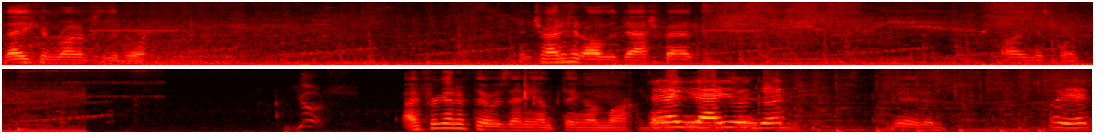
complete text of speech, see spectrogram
Now you can run up to the door. And try to hit all the dash pads. Oh, you missed one. I forget if there was any un- thing unlockable. Did I, the yeah, you of were good. Yeah, it did. Oh, you did.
